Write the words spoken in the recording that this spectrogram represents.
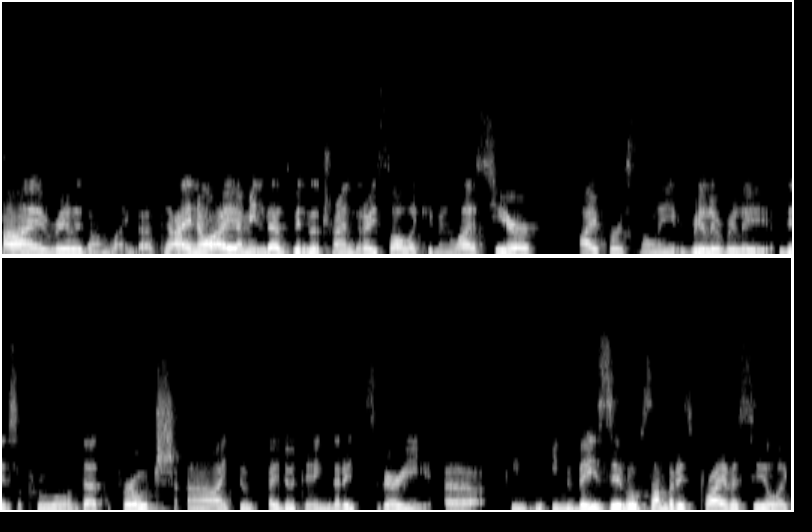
I really don't like that. I know. I, I mean, that's been the trend that I saw like even last year. I personally really, really disapprove of that approach. Uh, I do, I do think that it's very uh, in, invasive of somebody's privacy. Like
